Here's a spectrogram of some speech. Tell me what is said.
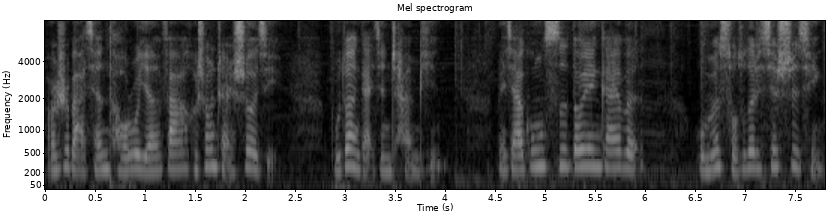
而是把钱投入研发和生产设计，不断改进产品。每家公司都应该问：我们所做的这些事情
